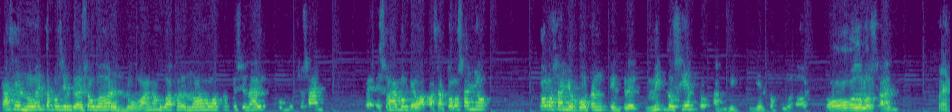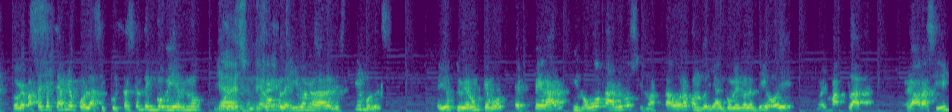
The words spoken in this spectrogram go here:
Casi el 90% de esos jugadores no van a jugar, no van a jugar profesional por muchos años. Eso es algo que va a pasar. Todos los años, todos los años votan entre 1.200 a 1.500 jugadores. Todos los años. Lo que pasa es que este año, por las circunstancias del gobierno, por el dinero que les iban a dar, el estímulo, ellos tuvieron que esperar y no votarlo, sino hasta ahora cuando ya el gobierno les dijo, oye, no hay más plata. ahora sí,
